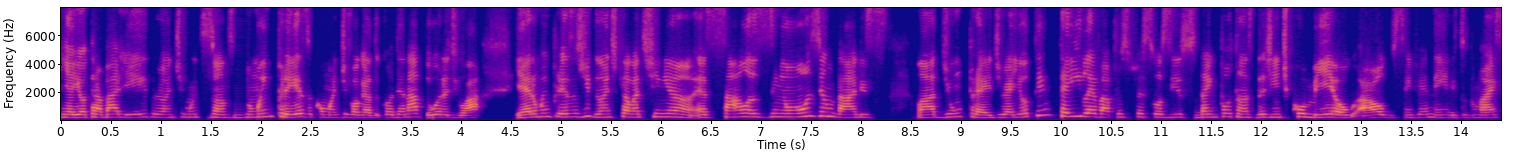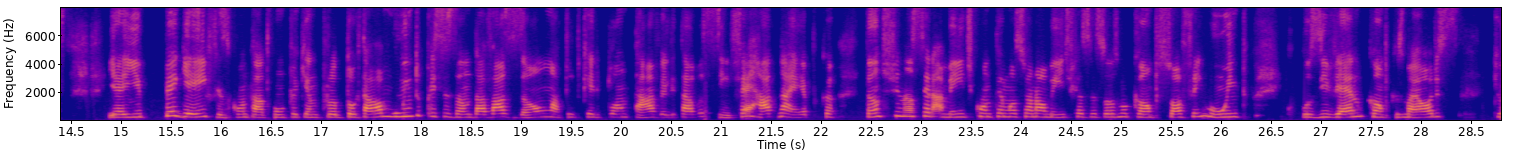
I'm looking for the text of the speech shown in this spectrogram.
E aí eu trabalhei durante muitos anos numa empresa como advogada coordenadora de lá, e era uma empresa gigante que ela tinha é, salas em 11 andares lá de um prédio. Aí eu tentei levar para as pessoas isso, da importância da gente comer algo sem veneno e tudo mais. E aí peguei, fiz contato com um pequeno produtor que estava muito precisando da vazão a tudo que ele plantava. Ele estava assim, ferrado na época, tanto financeiramente quanto emocionalmente, porque as pessoas no campo sofrem muito. Inclusive, é no campo que os maiores que,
